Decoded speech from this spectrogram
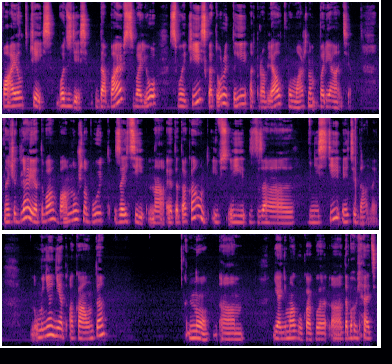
filed case. Вот здесь. Добавь свое, свой кейс, который ты отправлял в бумажном варианте. Значит, для этого вам нужно будет зайти на этот аккаунт и, и за, внести эти данные. У меня нет аккаунта, но я не могу как бы э, добавлять,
